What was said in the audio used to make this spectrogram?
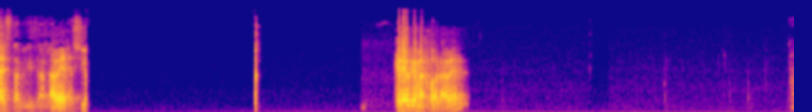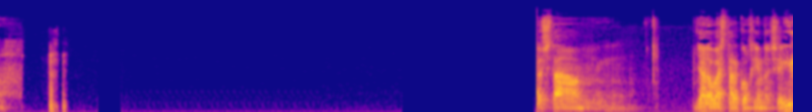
A estabilizar la A ver. presión. Creo que mejor, a ver. Está, mm, ya lo va a estar cogiendo enseguida.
